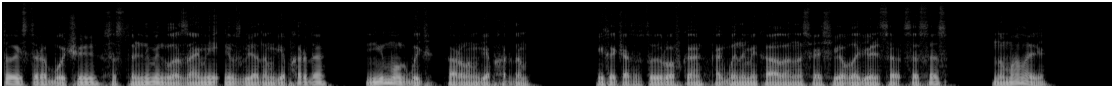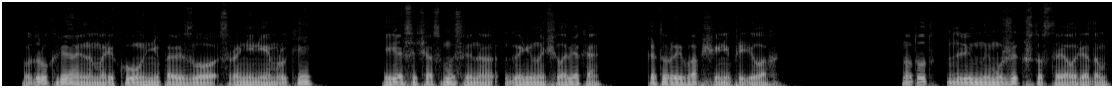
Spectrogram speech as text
То есть рабочий с остальными глазами и взглядом Гепхарда не мог быть Карлом Гепхардом. И хотя татуировка как бы намекала на связь ее владельца с СС, но мало ли. Вдруг реально моряку не повезло с ранением руки, и я сейчас мысленно гоню на человека, который вообще не при делах. Но тут длинный мужик, что стоял рядом,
